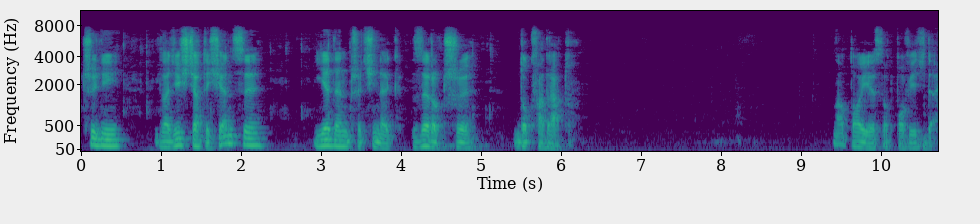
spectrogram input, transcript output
czyli 20 tysięcy 1,03 do kwadratu. No to jest odpowiedź D.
